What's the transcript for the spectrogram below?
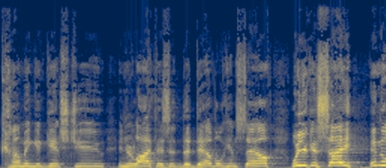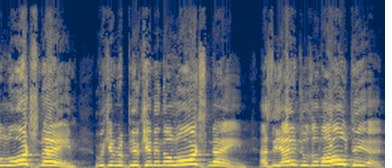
coming against you in your life? Is it the devil himself? Well, you can say, in the Lord's name, we can rebuke him in the Lord's name, as the angels of old did.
